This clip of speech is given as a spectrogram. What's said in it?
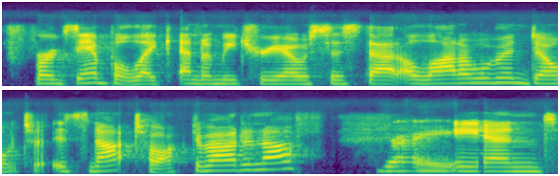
for example like endometriosis that a lot of women don't it's not talked about enough right and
